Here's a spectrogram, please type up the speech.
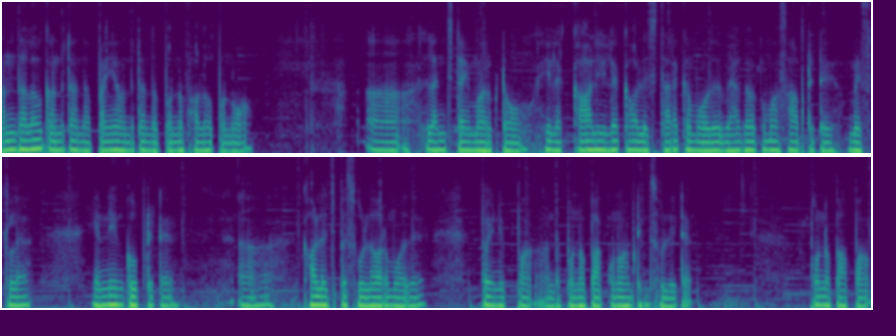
அந்த அளவுக்கு வந்துட்டு அந்த பையன் வந்துட்டு அந்த பொண்ணை ஃபாலோ பண்ணுவான். லஞ்ச் டைமாக இருக்கட்டும் இல்லை காலையில் காலேஜ் திறக்கும் போது வேக வேகமாக சாப்பிட்டுட்டு மெஸ்கில் என்னையும் கூப்பிட்டுட்டு காலேஜ் பஸ் உள்ளே வரும்போது போய் நிற்பான் அந்த பொண்ணை பார்க்கணும் அப்படின்னு சொல்லிட்டு பொண்ணை பார்ப்பான்.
